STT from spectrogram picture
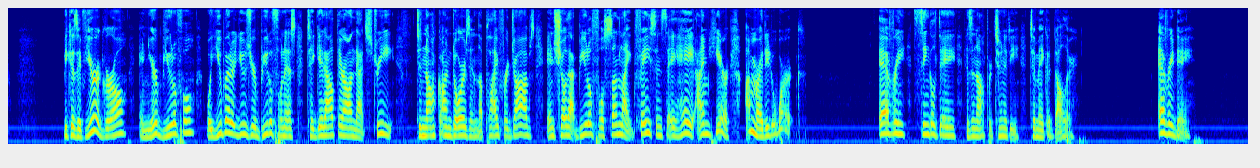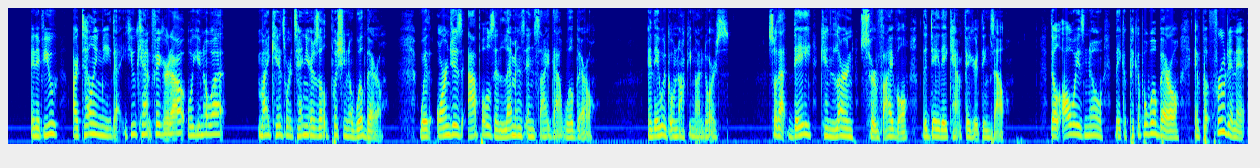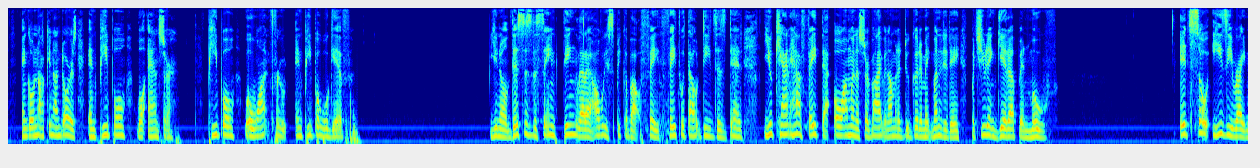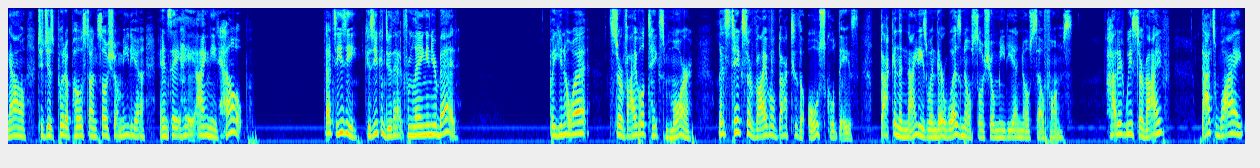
Because if you're a girl and you're beautiful, well, you better use your beautifulness to get out there on that street, to knock on doors and apply for jobs and show that beautiful sunlight face and say, Hey, I'm here. I'm ready to work. Every single day is an opportunity to make a dollar. Every day. And if you are telling me that you can't figure it out, well, you know what? My kids were 10 years old pushing a wheelbarrow with oranges, apples, and lemons inside that wheelbarrow. And they would go knocking on doors so that they can learn survival the day they can't figure things out. They'll always know they could pick up a wheelbarrow and put fruit in it and go knocking on doors and people will answer people will want fruit and people will give. You know, this is the same thing that I always speak about faith. Faith without deeds is dead. You can't have faith that, oh, I'm going to survive and I'm going to do good and make money today, but you didn't get up and move. It's so easy right now to just put a post on social media and say, hey, I need help. That's easy because you can do that from laying in your bed. But you know what? Survival takes more. Let's take survival back to the old school days, back in the 90s when there was no social media, no cell phones. How did we survive? That's why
